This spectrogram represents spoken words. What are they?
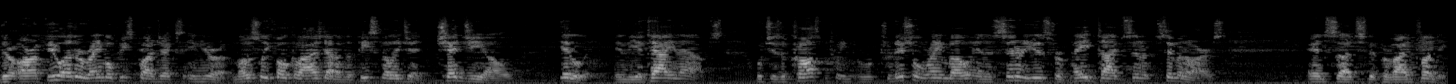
There are a few other Rainbow Peace projects in Europe, mostly focalized out of the Peace Village at Ceggio, Italy, in the Italian Alps, which is a cross between traditional rainbow and a center used for paid type seminars and such that provide funding.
